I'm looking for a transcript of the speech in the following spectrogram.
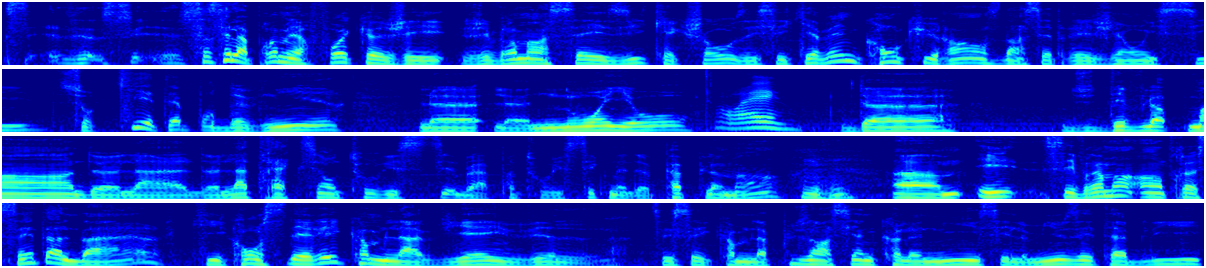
ça, c'est la première fois que j'ai j'ai vraiment saisi quelque chose. Et c'est qu'il y avait une concurrence dans cette région ici sur qui était pour devenir le, le noyau Ouais. de, du développement, de la- de l'attraction touristique, ben, pas touristique, mais de peuplement. Euh, et c'est vraiment entre Saint-Albert, qui est considéré comme la vieille ville. C'est comme la plus ancienne colonie, c'est le mieux établi.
